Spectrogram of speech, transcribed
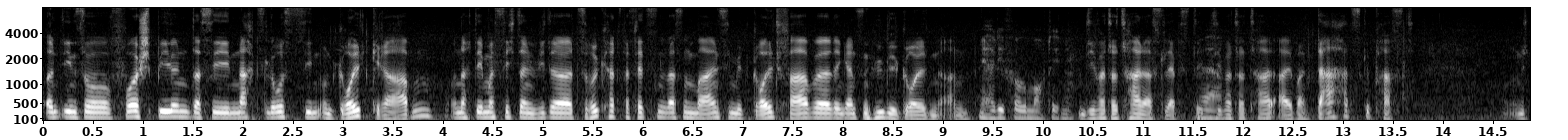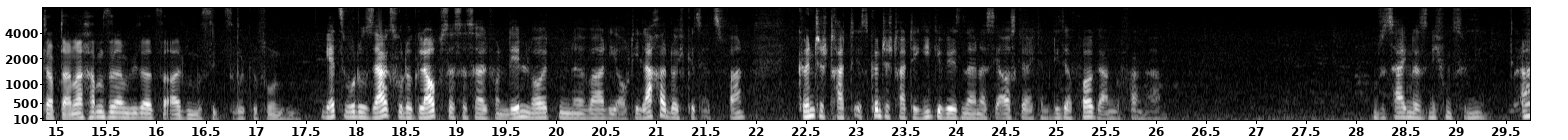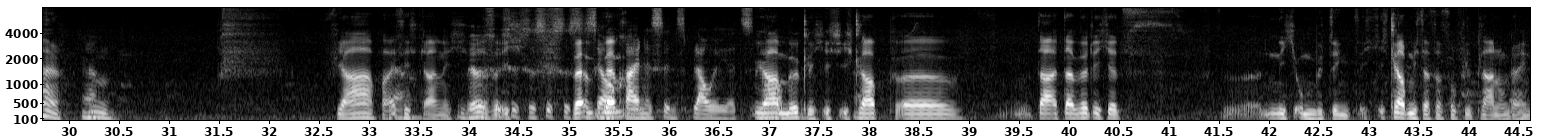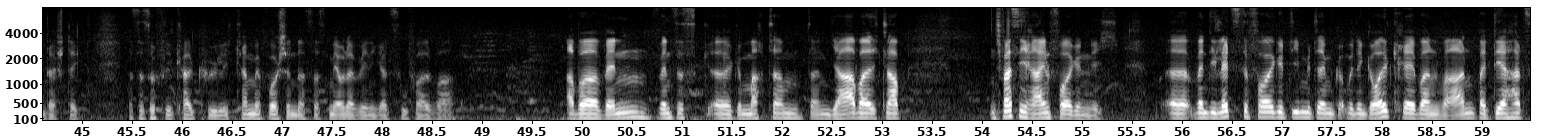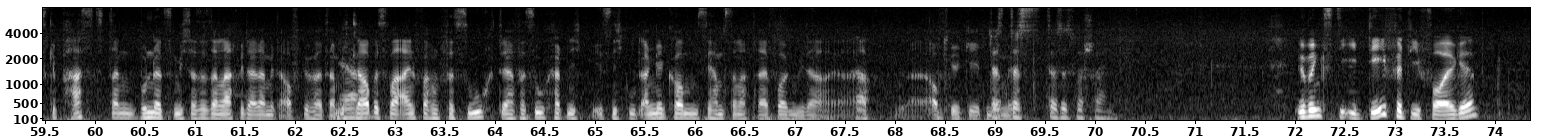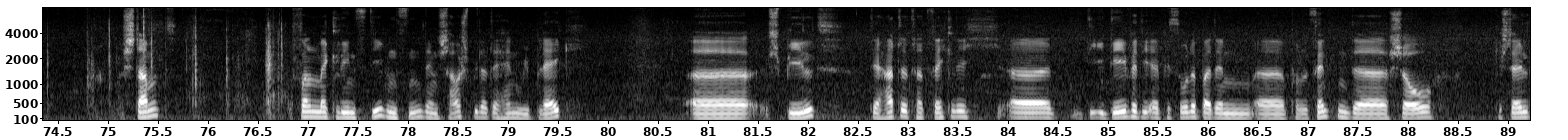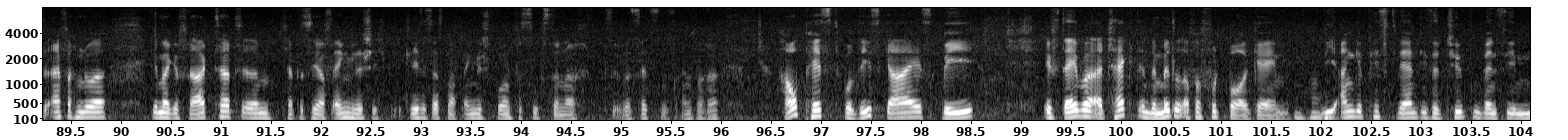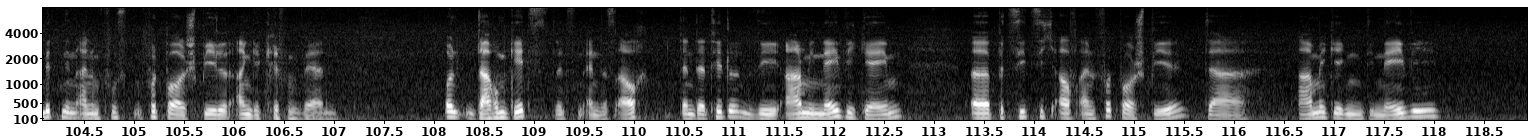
und ihm so vorspielen, dass sie nachts losziehen und Gold graben. Und nachdem er sich dann wieder zurück hat versetzen lassen, malen sie mit Goldfarbe den ganzen Hügel golden an. Ja, die Folge mochte ich nicht. Und die war totaler Slapstick, Ja. sie war total albern. Da hat's gepasst. Und ich glaube, danach haben sie dann wieder zur alten Musik zurückgefunden. Jetzt, wo du sagst, wo du glaubst, dass es halt von den Leuten äh, war, die auch die Lacher durchgesetzt waren, könnte es könnte Strategie gewesen sein, dass sie ausgerechnet mit dieser Folge angefangen haben. Um zu zeigen, dass es nicht funktioniert. Ah, Ja. Hm. ja weiß Ja. ich gar nicht. Ja, Also es, ich, ist, es, ist, es ist ja wer- auch reines ins Blaue jetzt. ja, behaupten. möglich. Ich, ich glaube, äh, da, da würde ich jetzt nicht unbedingt. Ich, ich glaube nicht, dass da so viel Planung dahinter steckt, dass da so viel Kalkül. Ich kann mir vorstellen, dass das mehr oder weniger Zufall war. Aber wenn, wenn sie es äh, gemacht haben, dann ja. Aber ich glaube, ich weiß die Reihenfolge nicht. Äh, wenn die letzte Folge, die mit, dem, mit den Goldgräbern waren, bei der hat es gepasst, dann wundert es mich, dass sie danach wieder damit aufgehört haben. Ja. Ich glaube, es war einfach ein Versuch. Der Versuch hat nicht, ist nicht gut angekommen. Sie haben es dann nach drei Folgen wieder äh, Ja. ab, äh, aufgegeben. Das, damit. das, das ist wahrscheinlich. Übrigens, die Idee für die Folge stammt von McLean Stevenson, dem Schauspieler, der Henry Blake äh, spielt. Der hatte tatsächlich äh, die Idee für die Episode bei den äh, Produzenten der Show gestellt. Einfach nur, indem er gefragt hat, ähm, ich habe das hier auf Englisch, ich, ich lese es erstmal auf Englisch vor und versuche es danach zu übersetzen, das ist einfacher. How pissed will these guys be if they were attacked in the middle of a football game? Wie angepisst wären diese Typen, wenn sie mitten in einem Fuß Footballspiel angegriffen werden? Und darum geht es letzten Endes auch, denn der Titel The Army Navy Game äh, bezieht sich auf ein Footballspiel der Army gegen die Navy.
